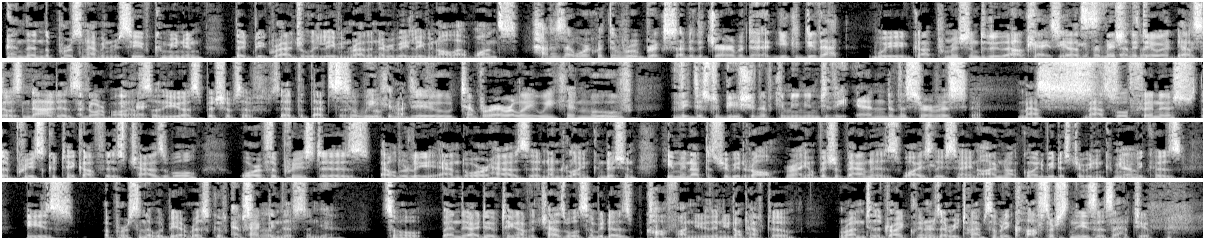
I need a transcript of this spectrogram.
And then the person having received communion, they'd be gradually leaving rather than everybody leaving all at once. How does that work with the rubrics under the germ? Uh, You could do that? We got permission to do that. Okay, so you have get permission to do it, but so it's not it is- a normal, yeah, okay. so the U.S. bishops have said that that's So we can practice. do temporarily, we can move the distribution of communion to the end of the service. Yep. Mass, mass will finish. The priest could take off his chasuble, or if the priest is elderly and or has an underlying condition, he may not distribute at all. Right. You know, Bishop Vann is wisely saying, "I'm not going to be distributing communion No. because he's a person that would be at risk of contracting Absolutely. this." And Yeah. so, and the idea of taking off the chasuble, if somebody does cough on you, then you don't have to run to the dry cleaners every time somebody coughs or sneezes at you.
